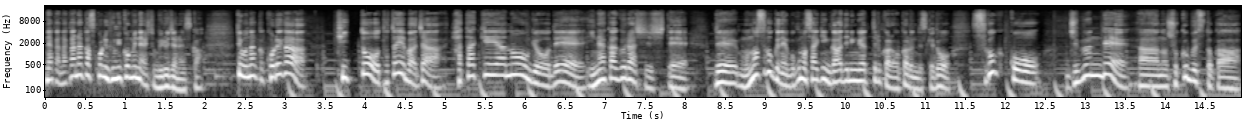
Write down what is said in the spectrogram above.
なんかなかなかそこに踏み込めない人もいるじゃないですか。でもなんかこれが、きっと、例えばじゃあ、畑や農業で田舎暮らしして、で、ものすごくね、僕も最近ガーデニングやってるからわかるんですけど、すごくこう、自分で、あの、植物とか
